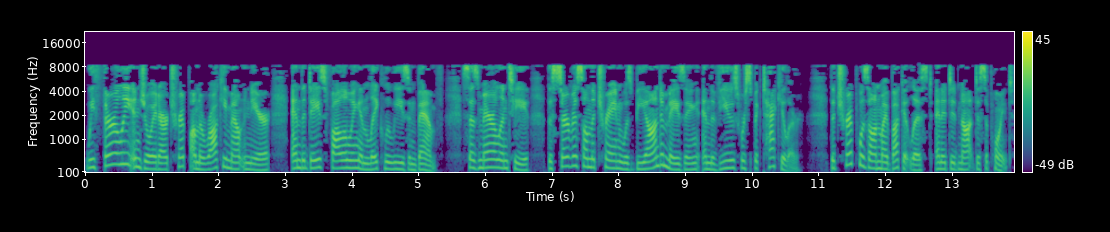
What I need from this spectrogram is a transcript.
We thoroughly enjoyed our trip on the Rocky Mountaineer and the days following in Lake Louise and Banff, says Marilyn T. The service on the train was beyond amazing and the views were spectacular. The trip was on my bucket list and it did not disappoint.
